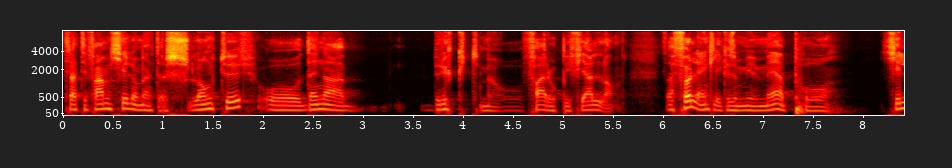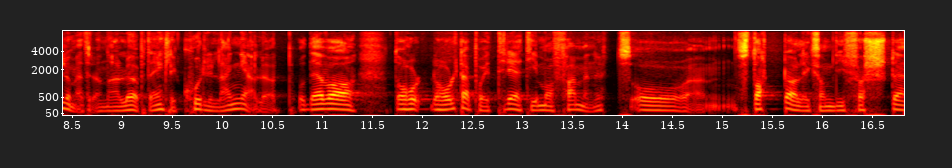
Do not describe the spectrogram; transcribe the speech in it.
35 eh, km langtur, og den er brukt med å fære opp i fjellene. Så jeg følger egentlig ikke så mye med på kilometerne jeg løp, Det er egentlig hvor lenge jeg løp. Og det var, da, holdt jeg på i tre timer og fem minutter, og um, starta liksom de første,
